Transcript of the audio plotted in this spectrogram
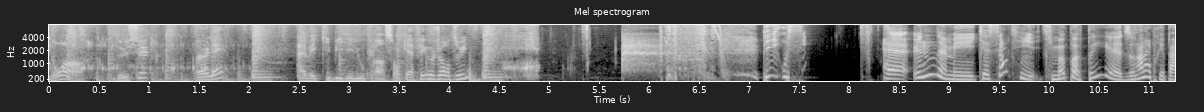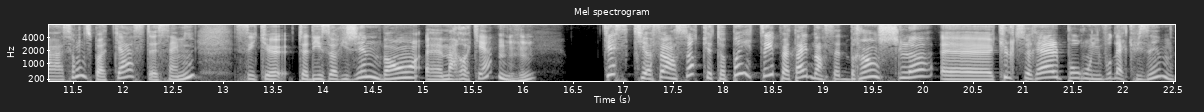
Noir, deux sucres, un lait. Avec qui Billy Lou prend son café aujourd'hui? Puis aussi, euh, une de mes questions qui, qui m'a popé euh, durant la préparation du podcast, euh, Samy, c'est que tu as des origines, bon, euh, marocaines. Mhm. Qu'est-ce qui a fait en sorte que tu pas été peut-être dans cette branche-là euh, culturelle pour au niveau de la cuisine?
